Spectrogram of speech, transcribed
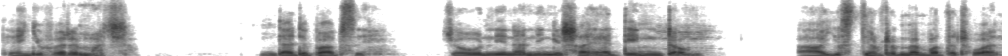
Thank you very much. Ndade Babsi, Joe Nina Ningishaya Ding Dong. Ah, you still remember that one.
